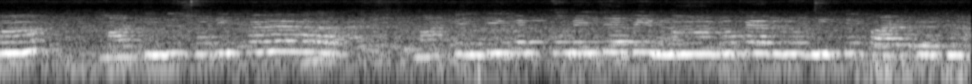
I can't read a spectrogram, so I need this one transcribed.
মা মা কিন্তু শরীর খারাপ। মা এবার পড়ে যাবে। মা আমাকে আর নিতে পারবে না।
